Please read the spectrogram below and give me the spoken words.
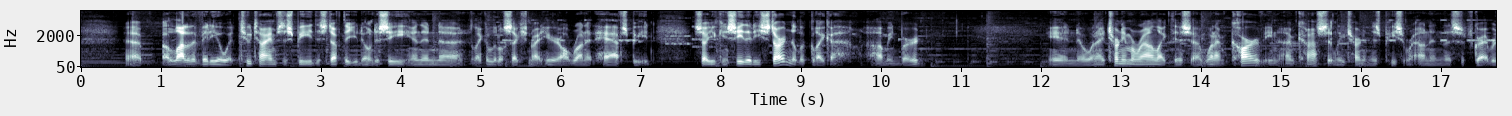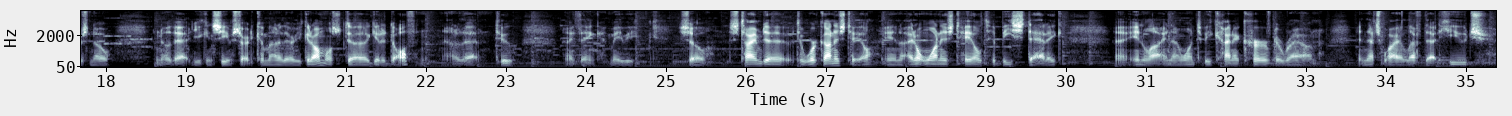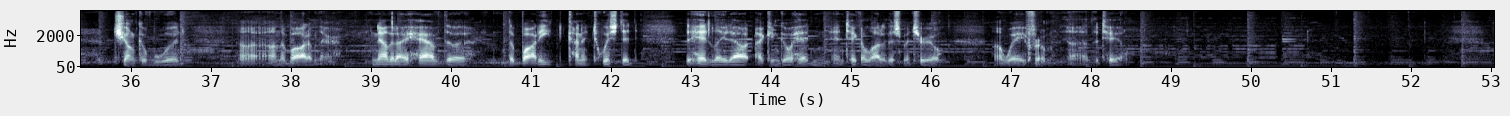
uh, a lot of the video at two times the speed, the stuff that you don't see, and then uh, like a little section right here, I'll run at half speed. So you can see that he's starting to look like a, a hummingbird. And uh, when I turn him around like this, uh, when I'm carving, I'm constantly turning this piece around, and the subscribers know know that. You can see him start to come out of there. You could almost uh, get a dolphin out of that too, I think, maybe. So it's time to, to work on his tail, and I don't want his tail to be static uh, in line. I want to be kind of curved around, and that's why I left that huge chunk of wood uh, on the bottom there. Now that I have the the body kind of twisted, the head laid out, I can go ahead and, and take a lot of this material away from uh, the tail.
